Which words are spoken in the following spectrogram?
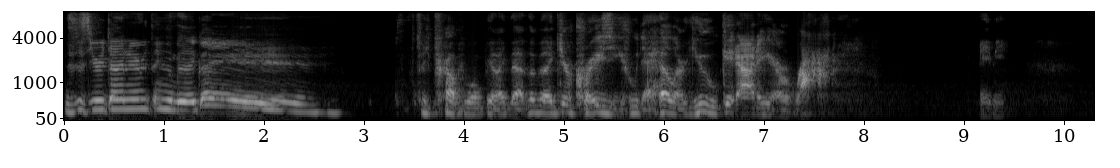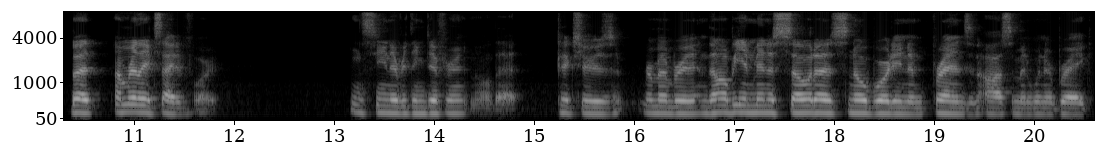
is this your diner? And everything? They'll be like, hey. They probably won't be like that. They'll be like, you're crazy. Who the hell are you? Get out of here. Rah. Maybe. But I'm really excited for it. And seeing everything different and all that. Pictures, remember it. And then I'll be in Minnesota snowboarding and friends and awesome and winter break.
